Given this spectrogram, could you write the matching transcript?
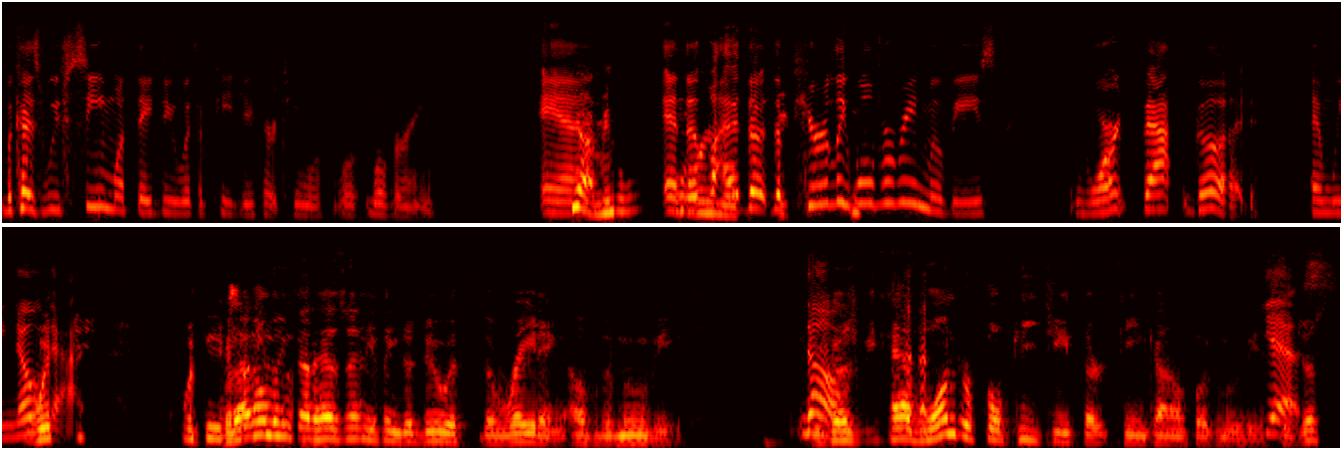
because we've seen what they do with a PG thirteen Wolverine, And yeah, I mean, and the, Wolverine the the purely Wolverine movies weren't that good, and we know with that. With the But I don't think that has anything to do with the rating of the movie. No, Because we have wonderful PG 13 comic book movies. So yes, just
